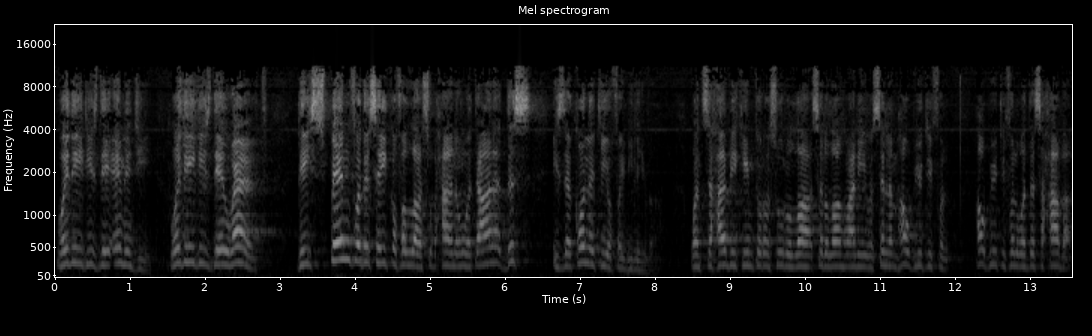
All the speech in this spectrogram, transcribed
whether it is their energy, whether it is their wealth. They spend for the sake of Allah subhanahu wa ta'ala. This is the quality of a believer. One Sahabi came to Rasulullah sallallahu alayhi wasallam, how beautiful. How beautiful were the Sahaba.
